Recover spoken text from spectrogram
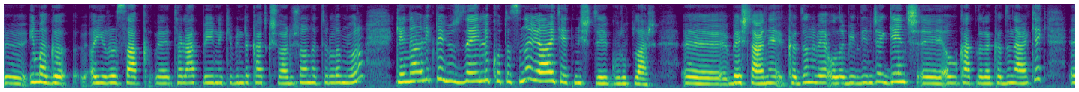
E, İMAG'ı ayırırsak ve Talat Bey'in ekibinde kaç kişi vardı şu an hatırlamıyorum. Genellikle yüzde elli kotasına riayet etmişti gruplar. E, beş tane kadın ve olabildiğince genç e, avukatlara kadın erkek e,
